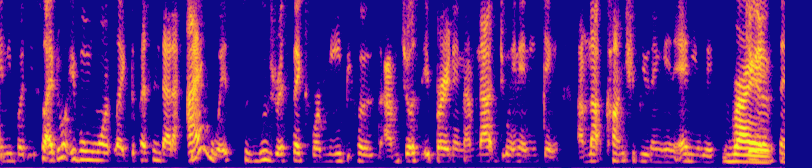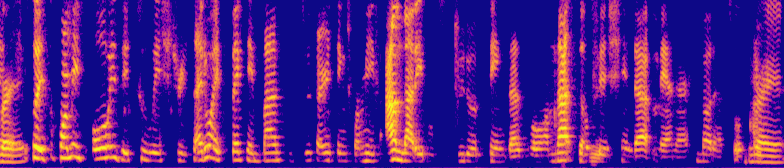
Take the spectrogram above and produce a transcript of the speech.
anybody, so I don't even want like the person that I'm with to lose respect for me because I'm just a burden. I'm not doing anything. I'm not contributing in any way. Right. Right. So it's for me, it's always a two way street. I don't expect a man to do certain things for me if I'm not able to do those things as well. I'm not selfish in that manner. Not at all. Right.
